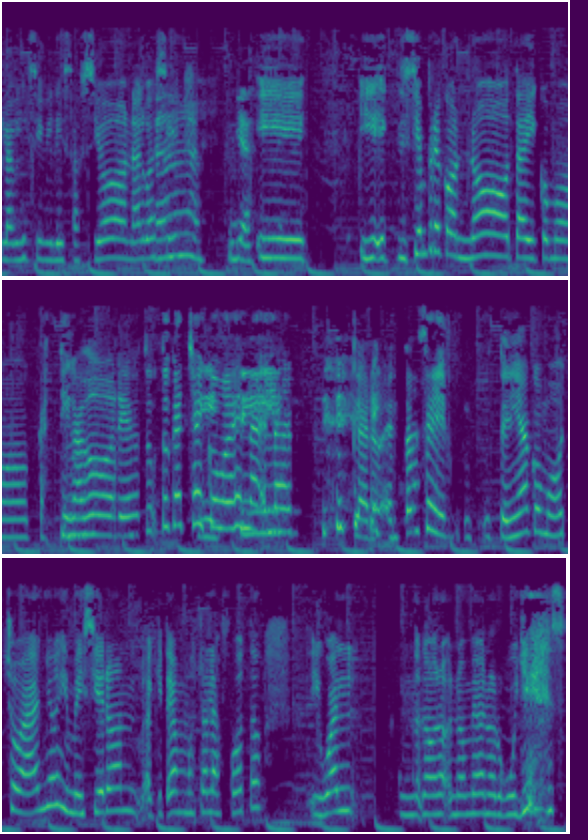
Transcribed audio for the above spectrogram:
la visibilización, algo así Ah, y, y, y siempre con nota y como castigadores. ¿Tú, tú cachai Sí, cómo es sí. la, la- Claro, entonces tenía como ocho años y me hicieron, aquí te voy a mostrar la foto, igual no, no, no me enorgullece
